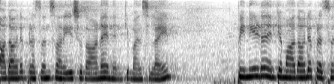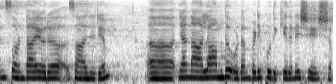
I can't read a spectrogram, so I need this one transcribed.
മാതാവിന്റെ പ്രസൻസ് അറിയിച്ചതാണ് എന്ന് എനിക്ക് മനസ്സിലായി. പിന്നീട് എനിക്ക് മാതാവിന്റെ പ്രസൻസ് ഉണ്ടായ ഒരു സാഹചര്യം ഞാൻ നാലാമത് ഉടമ്പടി പുതുക്കിയതിന് ശേഷം.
